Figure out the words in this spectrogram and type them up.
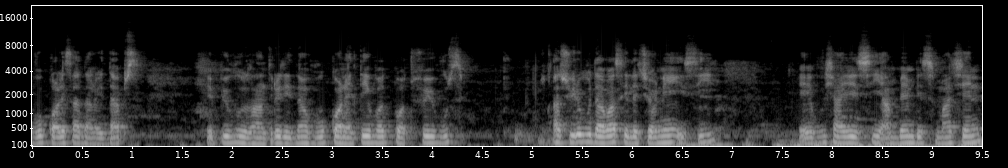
vous collez ça dans le DAPS et puis vous entrez dedans, vous connectez votre portefeuille, vous assurez-vous d'avoir sélectionné ici et vous changez ici en BNB Smart Chain.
